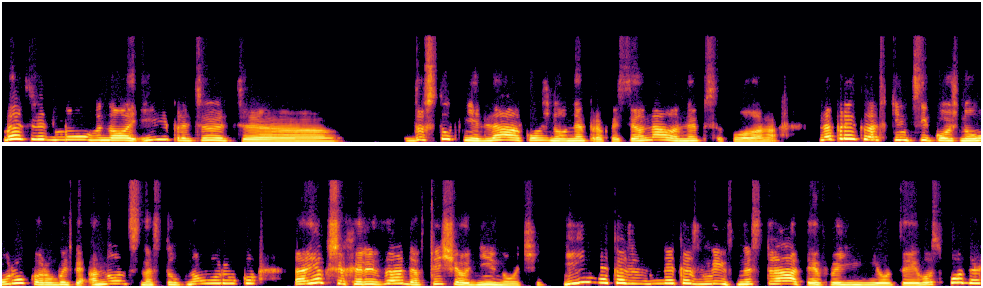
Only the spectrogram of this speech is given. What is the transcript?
безвідмовно і працюють е, доступні для кожного непрофесіонала, не психолога. Наприклад, в кінці кожного уроку робити анонс наступного уроку, а як Шахерезада в тисячі одній ночі. Її не, каз... не казнив, не стратив її оцей господар,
